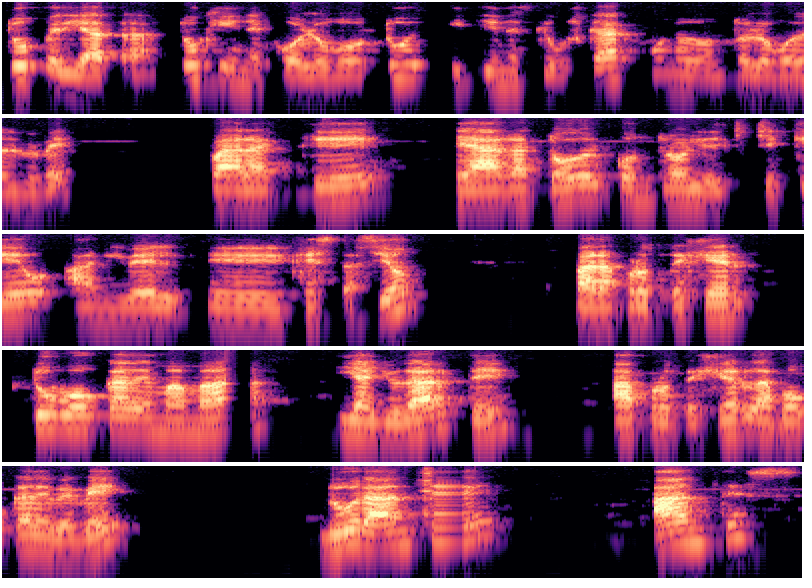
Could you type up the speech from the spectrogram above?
tu pediatra, tu ginecólogo, tú y tienes que buscar un odontólogo del bebé para que te haga todo el control y el chequeo a nivel eh, gestación para proteger tu boca de mamá y ayudarte a proteger la boca de bebé durante, antes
